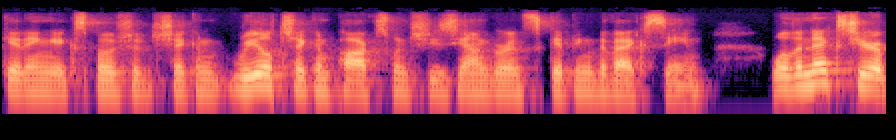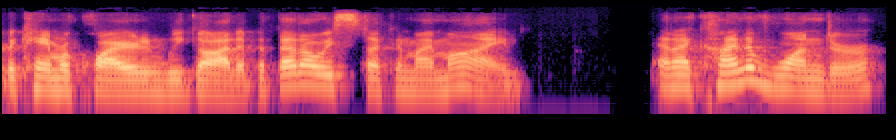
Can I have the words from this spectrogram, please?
getting exposure to chicken, real chickenpox when she's younger and skipping the vaccine. Well, the next year it became required and we got it, but that always stuck in my mind. And I kind of wonder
